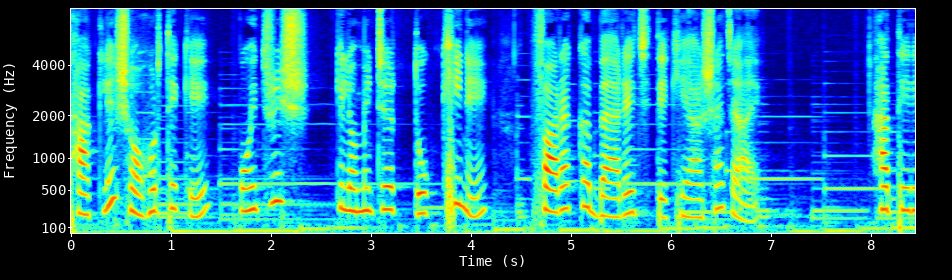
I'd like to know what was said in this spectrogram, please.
থাকলে শহর থেকে ৩৫ কিলোমিটার দক্ষিণে ফারাক্কা ব্যারেজ দেখে আসা যায়। হাতে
